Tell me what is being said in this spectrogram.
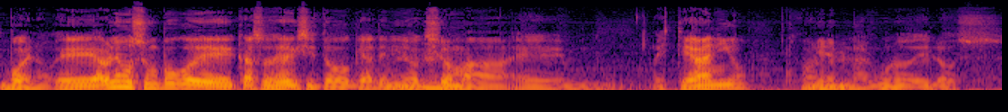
Bueno, eh, hablemos un poco de casos de éxito que ha tenido Axioma este año con algunos de los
